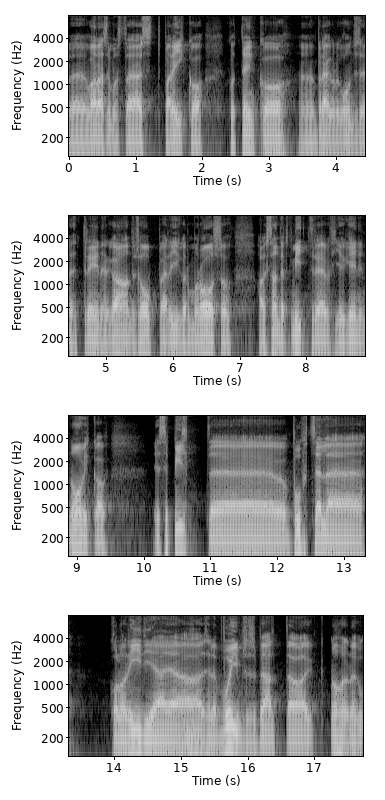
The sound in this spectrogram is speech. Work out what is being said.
äh, varasemast ajast, Pareiko, Kotenko, praegune koondise treener ka, Andres Ooper, Igor Morozov, Aleksandr Dmitrijev, Jevgeni Novikov ja see pilt äh, puht selle koloriidi ja, ja mm. selle võimsuse pealt noh, nagu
